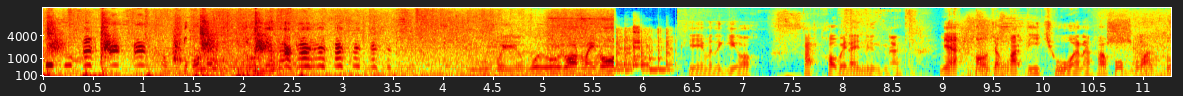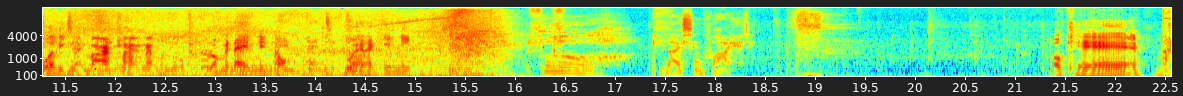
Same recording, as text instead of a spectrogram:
โดดเลยโอ้ยโอ้ยโอ้ยรอดไหมรอดโอเคเมื่อกี้ก็ตัดเขาไปได้หนึ่งนะ เนี่ยเอาจังหวะที่ชัวร์นะครับผมเพราะว่าตัวลิงมันบางมากนะคุณดูเราไม่ได้เน้นออกของถึกด้วยนะเกมนี้ nice and quiet. โอเค มา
